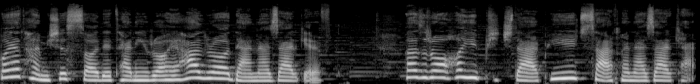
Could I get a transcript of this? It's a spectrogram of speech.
باید همیشه ساده ترین راه حل را در نظر گرفت و از راه های پیچ در پیچ صرف نظر کرد.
